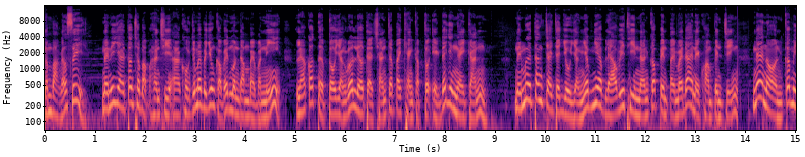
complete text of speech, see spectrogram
ลำบากแล้วสิ ในนิยายต้นฉบับฮันชีอาคงจะไม่ไปยุ่งกับเวทมนต์ดำแบบวันนี้ แล้วก็เติบโตอย่างรวดเร็วแต่ฉันจะไปแข่งกับตัวเอกได้ยังไงกัน ในเมื่อตั้งใจจะอยู่อย่างเงียบๆแล้ววิธีนั้นก็เป็นไปไม่ได้ในความเป็นจริง แน่นอนก็มี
